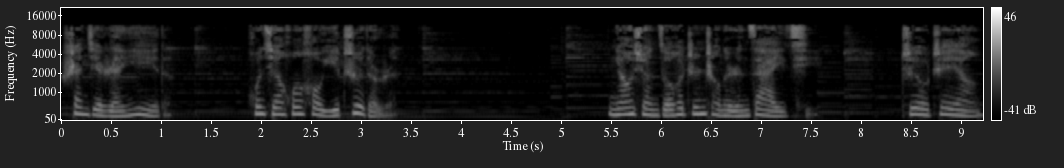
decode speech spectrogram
善解人意的、婚前婚后一致的人。你要选择和真诚的人在一起，只有这样，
